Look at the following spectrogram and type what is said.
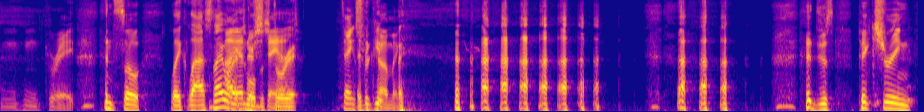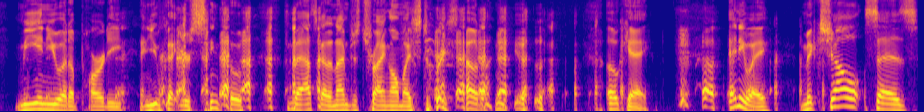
Mhm, Great. And so, like last night when I, I told the story. Thanks I for coming. just picturing me and you at a party, and you've got your Cinco mask on, and I'm just trying all my stories out on you. okay. Anyway, Michelle says,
